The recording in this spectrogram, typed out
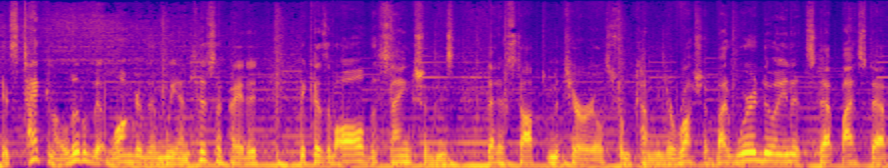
It's taken a little bit longer than we anticipated because of all the sanctions that have stopped materials from coming to Russia, but we're doing it step by step.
